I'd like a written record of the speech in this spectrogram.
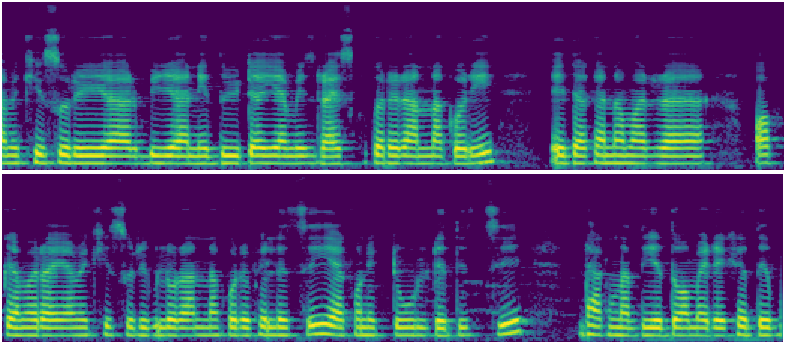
আমি খিচুড়ি আর বিরিয়ানি দুইটাই আমি রাইস কুকারে রান্না করি। এই দেখেন আমার অফ ক্যামেরায় আমি খিচুড়িগুলো রান্না করে ফেলেছি। এখন একটু উল্টে দিচ্ছি। ঢাকনা দিয়ে দমে রেখে দেব।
